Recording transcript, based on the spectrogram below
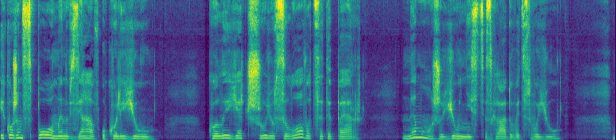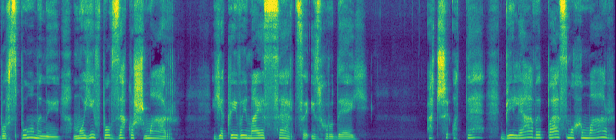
і кожен спомин взяв у колію. Коли я чую слово це тепер, не можу юність згадувати свою, бо в спомини мої вповза кошмар, який виймає серце із грудей. А чи оте біляве пасмо хмар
